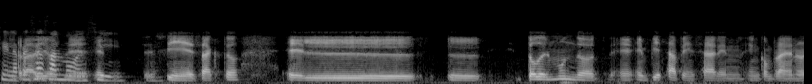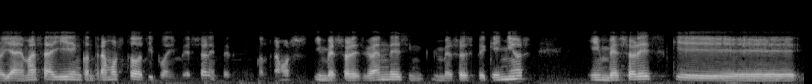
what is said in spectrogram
sí, la prensa salmón, sí. Eh, sí, exacto. El, el, todo el mundo eh, empieza a pensar en, en, comprar en oro y además ahí encontramos todo tipo de inversores. Encontramos inversores grandes, inversores pequeños, inversores que,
